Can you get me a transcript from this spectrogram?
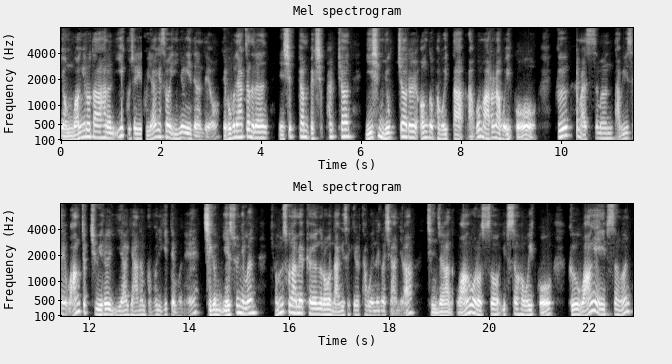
영광이로다 하는 이 구절이 구약에서 인용이 되는데요. 대부분의 학자들은 이 10편 118편 26절을 언급하고 있다라고 말을 하고 있고 그 말씀은 다윗의 왕적 지위를 이야기하는 부분이기 때문에 지금 예수님은 겸손함의 표현으로 나귀 새끼를 타고 있는 것이 아니라 진정한 왕으로서 입성하고 있고 그 왕의 입성은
